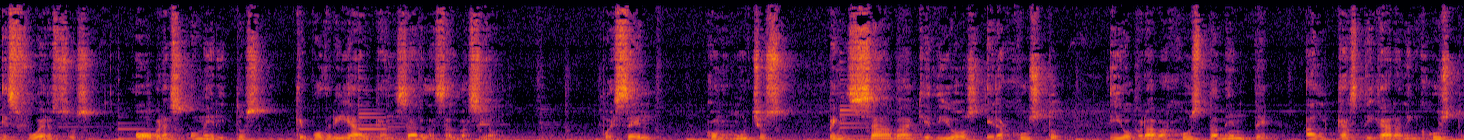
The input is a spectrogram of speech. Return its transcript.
esfuerzos, obras o méritos que podría alcanzar la salvación, pues él, como muchos, pensaba que Dios era justo y obraba justamente al castigar al injusto,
